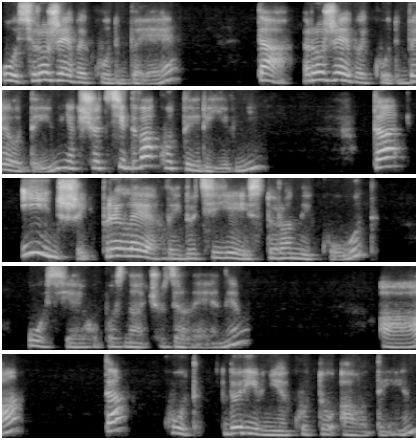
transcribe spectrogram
ось рожевий кут Б та рожевий кут Б1, якщо ці два кути рівні, та інший прилеглий до цієї сторони кут, ось я його позначу зеленим, А та кут дорівнює куту А1,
